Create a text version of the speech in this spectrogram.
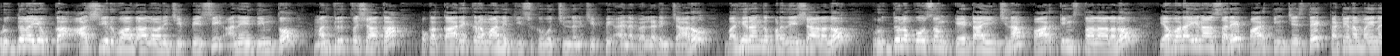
వృద్ధుల యొక్క ఆశీర్వాదాలు అని చెప్పేసి అనే దీంతో మంత్రిత్వ శాఖ ఒక కార్యక్రమాన్ని తీసుకువచ్చిందని చెప్పి ఆయన వెల్లడించారు. బహిరంగ ప్రదేశాలలో వృద్ధుల కోసం కేటాయించిన పార్కింగ్ స్థలాలలో ఎవరైనా సరే పార్కింగ్ చేస్తే కఠినమైన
